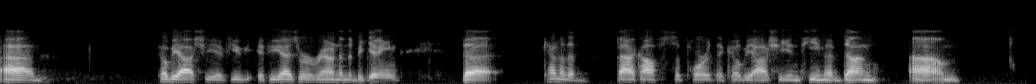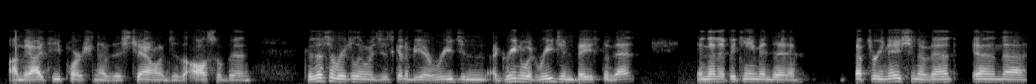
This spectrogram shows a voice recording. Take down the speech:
um, Kobayashi. If you if you guys were around in the beginning, the kind of the back office support that Kobayashi and team have done um, on the IT portion of this challenge has also been because this originally was just going to be a region, a Greenwood region based event, and then it became into F3 Nation event, and uh,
